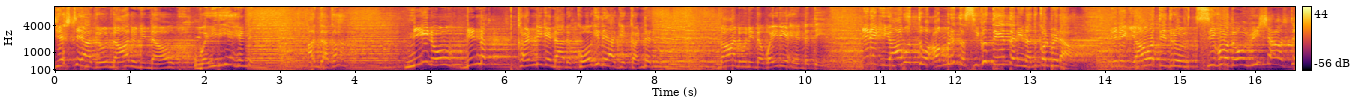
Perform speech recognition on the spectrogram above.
ಎಷ್ಟೇ ಆದರೂ ನಾನು ನಿನ್ನ ವೈರಿಯ ಹೆಂಡ ಅಂದಾಗ ನೀನು ನಿನ್ನ ಕಣ್ಣಿಗೆ ನಾನು ಕೋಗಿಲೆಯಾಗಿ ಕಂಡರು ನಾನು ನಿನ್ನ ವೈರಿಯ ಹೆಂಡತಿ. ನಿನಗೆ ಯಾವತ್ತು ಅಮೃತ ಸಿಗುತ್ತೆ ಅಂತ ನೀನು ಅಂದ್ಕೊಳ್ಬೇಡ. ನಿನಗೆ ಯಾವತ್ತಿದ್ರು ಸಿಗೋದು ವಿಷ ಅಷ್ಟೇ.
